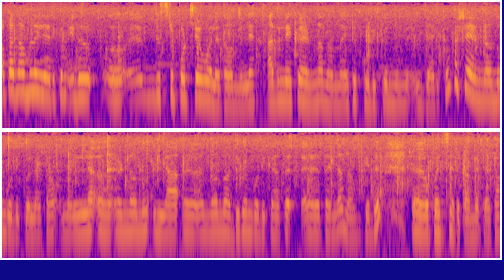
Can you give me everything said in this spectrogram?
അപ്പോൾ നമ്മൾ വിചാരിക്കും ഇത് ജസ്റ്റ് പൊട്ടിയ പോലെ തോന്നില്ലേ അതിലേക്ക് എണ്ണ നന്നായിട്ട് കുടിക്കുന്നു വിചാരിക്കും. പക്ഷേ എണ്ണ ഒന്നും കുടിക്കില്ല കേട്ടോ. നല്ല എണ്ണ ഒന്നും ഇല്ല എണ്ണ ഒന്നും അധികം കുടിക്കാത്ത തന്നെ നമുക്കിത് പൊരിച്ചെടുക്കാൻ പറ്റും കേട്ടോ.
